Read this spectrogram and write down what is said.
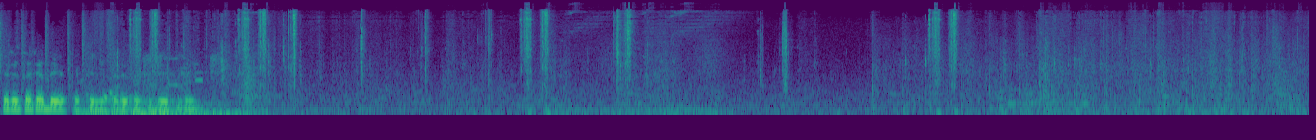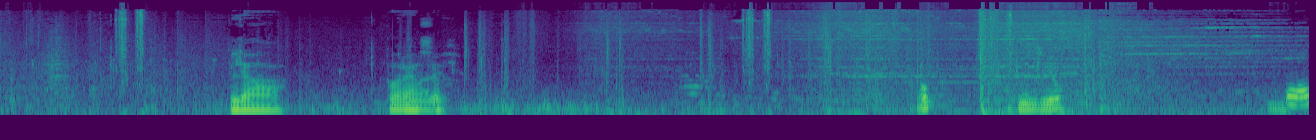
Перезаряди, потрібно перезаряди. блядь. Бля. Пореса. Марась. Оп. Чуть не з'їв. О,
